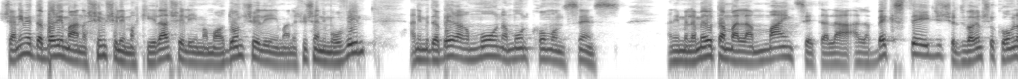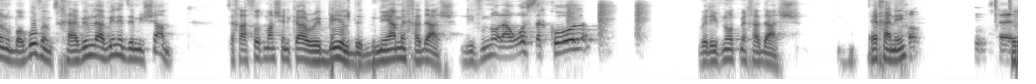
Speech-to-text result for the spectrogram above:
כשאני מדבר עם האנשים שלי, עם הקהילה שלי, עם המועדון שלי, עם האנשים שאני מוביל, אני מדבר המון המון common sense. אני מלמד אותם על ה mindset, על ה-backstage של דברים שקורים לנו בגוף, והם חייבים להבין את זה משם. צריך לעשות מה שנקרא rebuild, בנייה מחדש. לבנות, להרוס הכל ולבנות מחדש. איך אני? נכון. זה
